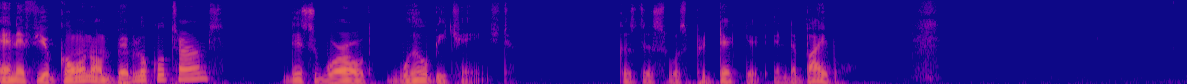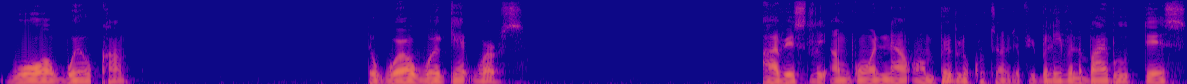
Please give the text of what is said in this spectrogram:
And if you're going on biblical terms, this world will be changed because this was predicted in the Bible. War will come. The world will get worse. Obviously, I'm going now on biblical terms. If you believe in the Bible, this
